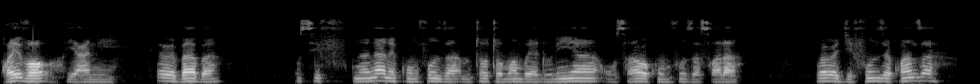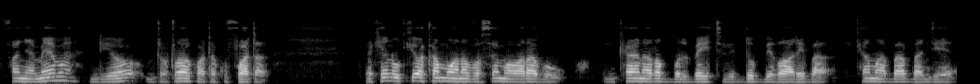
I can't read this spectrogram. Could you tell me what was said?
kwa hivyo yani ewe baba usingangane kumfunza mtoto mambo ya dunia usahau kumfunza sala wewe jifunze kwanza fanya mema ndio mtoto wako atakufuata. Lakini ukiwa kama wanavyosema warabu inkana rabbul bait lidubbi dhariba kama baba ndiye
